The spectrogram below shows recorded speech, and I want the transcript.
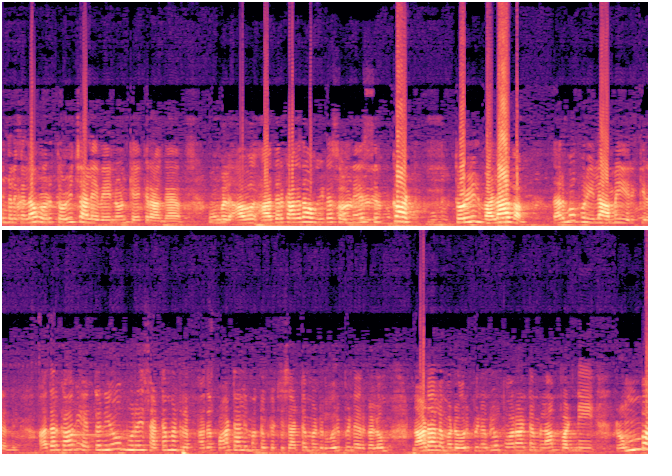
எங்களுக்கெல்லாம் ஒரு தொழிற்சாலை வேணும்னு கேக்குறாங்க. உங்கள் அவ அதற்காக தான் உங்ககிட்ட சொன்னேன். சிப்காட் தொழில் வளாகம். தர்மபுரியில அமைய இருக்கிறது அதற்காக எத்தனையோ முறை சட்டமன்ற அத பாட்டாளி மக்கள் கட்சி சட்டமன்ற உறுப்பினர்களும் நாடாளுமன்ற உறுப்பினர்களும் போராட்டம் எல்லாம் பண்ணி ரொம்ப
